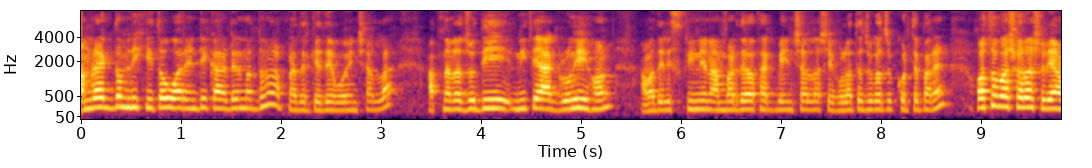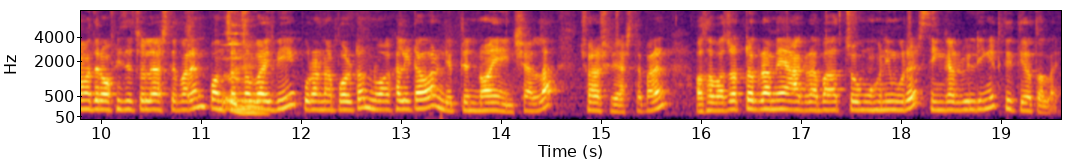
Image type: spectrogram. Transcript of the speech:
আমরা একদম লিখিত ওয়ারেন্টি কার্ডের মাধ্যমে আপনাদেরকে দেবো ইনশাল্লাহ আপনারা যদি নিতে আগ্রহী হন আমাদের স্ক্রিনে নাম্বার দেওয়া থাকবে ইনশাল্লাহ সেগুলোতে যোগাযোগ করতে পারেন। অথবা সরাসরি আমাদের অফিসে চলে আসতে পারেন পঞ্চান্ন বাই বি, পুরানা পল্টন, নোয়াখালী টাওয়ার লিফটের নয় ইনশাল্লাহ সরাসরি আসতে পারেন। অথবা চট্টগ্রামে আগ্রাবাদ, চৌমোহনী মোড়ের সিঙ্গার বিল্ডিং এর তৃতীয় তলায়।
